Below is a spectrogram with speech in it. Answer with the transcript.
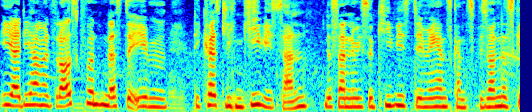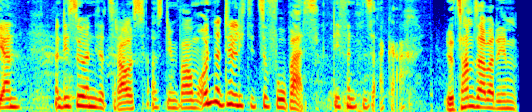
Ja, die haben jetzt rausgefunden, dass da eben die köstlichen Kiwis sind. Das sind nämlich so Kiwis, die mögen ganz, ganz besonders gern. Und die suchen jetzt raus aus dem Baum. Und natürlich die Zufobas, die finden es auch. Jetzt haben sie aber den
